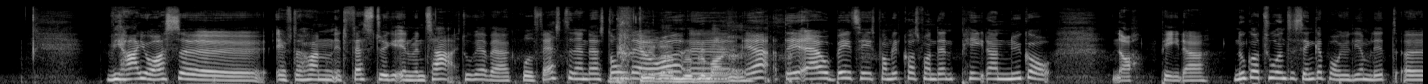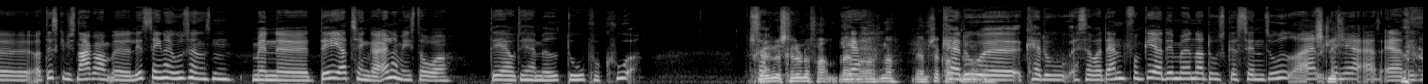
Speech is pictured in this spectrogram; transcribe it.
Vi har jo også øh, efterhånden et fast stykke inventar. Du er ved at være groet fast til den der stol er derovre. møblementet. ja, det er jo BT's Formel 1-korrespondent Peter Nygaard. Nå, Peter, nu går turen til Singapore jo lige om lidt, øh, og det skal vi snakke om øh, lidt senere i udsendelsen. Men øh, det, jeg tænker allermest over, det er jo det her med, du er på kur. Skal, du, skal du nå frem? Lad Ja. Nå, jamen, så Kan du, øh, kan du, altså, hvordan fungerer det med, når du skal sendes ud og alt Skidt. det her? Altså, ja, det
